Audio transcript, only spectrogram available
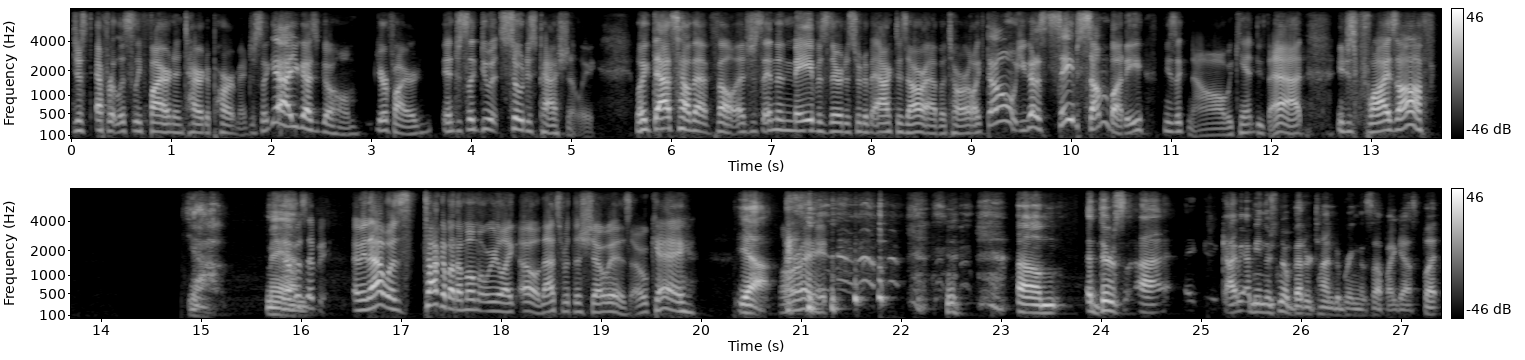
just effortlessly fire an entire department. Just like, yeah, you guys go home, you're fired, and just like do it so dispassionately. Like that's how that felt. It's just and then Maeve is there to sort of act as our avatar. Like, no, you got to save somebody. He's like, no, we can't do that. He just flies off. yeah, man, That was, I mean, that was talk about a moment where you're like, oh, that's what the show is. Okay, yeah. all right. um, there's, uh, I, I mean, there's no better time to bring this up, I guess. But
